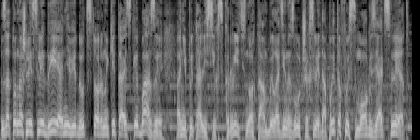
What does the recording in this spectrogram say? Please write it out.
Зато нашли следы, и они ведут в сторону китайской базы. Они пытались их скрыть, но там был один из лучших следопытов и смог взять след. —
